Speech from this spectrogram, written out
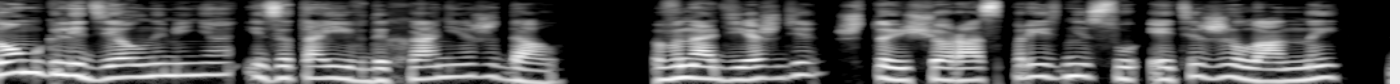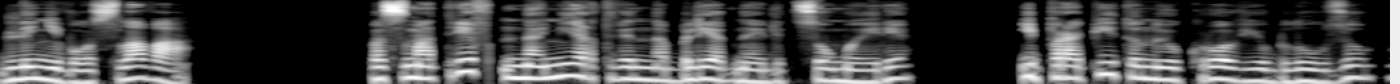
Том глядел на меня и, затаив дыхание, ждал, в надежде, что еще раз произнесу эти желанные для него слова. Посмотрев на мертвенно-бледное лицо Мэри и пропитанную кровью блузу,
